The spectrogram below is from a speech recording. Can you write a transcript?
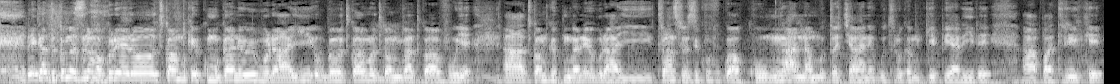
reka dukomeze n'amakuru rero twambuke ku mugani w'i burayi. Ubwo twaba twambuka twavuye. Twambuke ku mugani w'i burayi. Transfer ziri kuvugwa ku mwana muto cyane guturuka mu ikipe ya rire Ah, patrick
